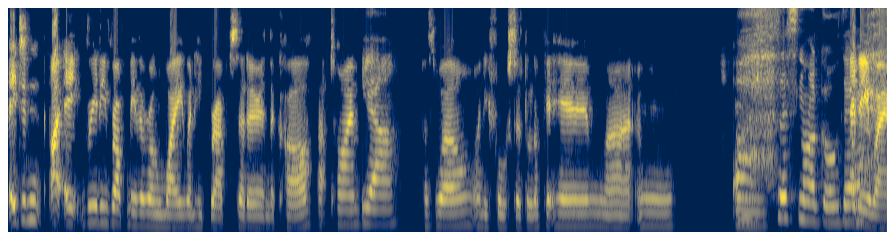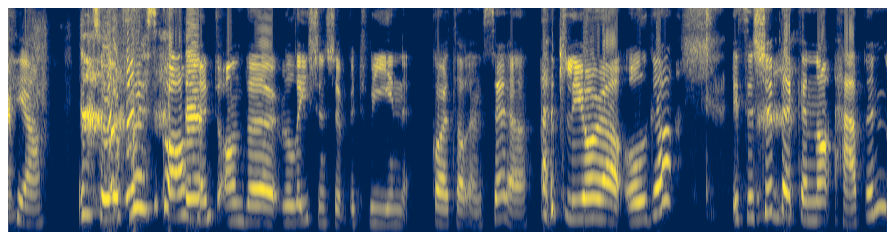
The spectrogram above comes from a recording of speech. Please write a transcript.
it didn't. I, it really rubbed me the wrong way when he grabbed Seda in the car that time Yeah. as well, when he forced her to look at him. Like, mm, mm. Ah, let's not go there. Anyway. Yeah. So the first comment on the relationship between Kartal and Sera at Leora Olga. It's a ship that cannot happen,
